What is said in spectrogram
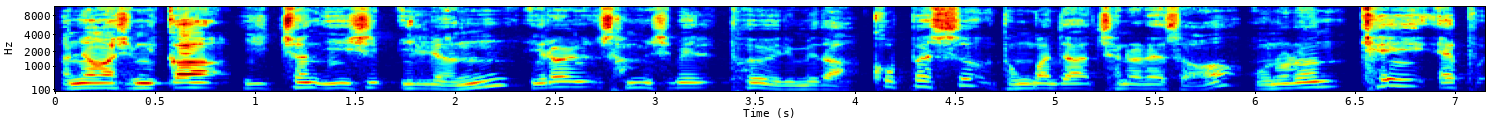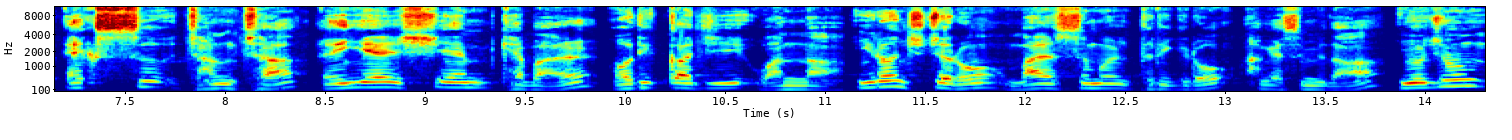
안녕하십니까. 2021년 1월 30일 토요일입니다. 코페스 동반자 채널에서 오늘은 KFX 장착 ALCM 개발 어디까지 왔나 이런 주제로 말씀을 드리기로 하겠습니다. 요즘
